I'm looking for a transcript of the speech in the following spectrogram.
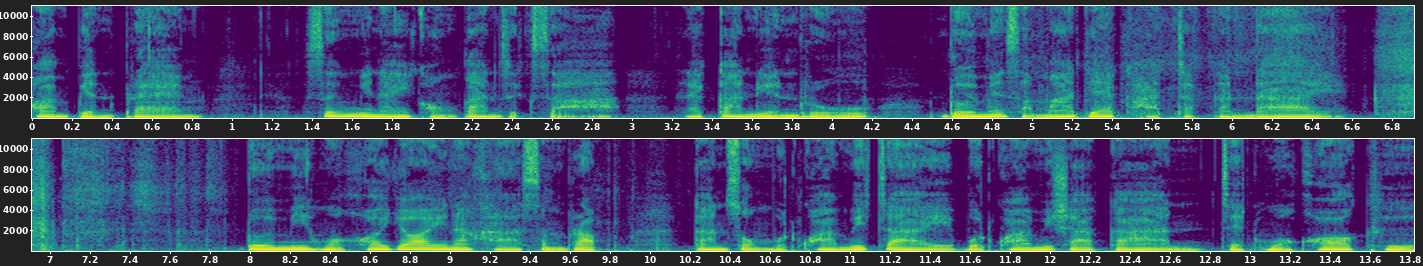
ความเปลี่ยนแปลง ซึ่งมีในของการศึกษาและการเรียนรู้ โดยไม่สามารถแยกขาดจากกันได้ โดยมีหัวข้อย่อยนะคะสำหรับการส่งบทความวิจัย บทความวิชาการ 7 หัวข้อคือ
